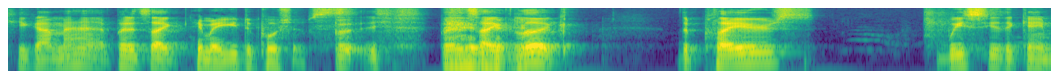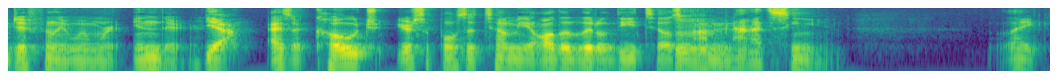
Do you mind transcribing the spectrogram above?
he got mad. But it's like, he made you do push-ups. but but it's like, look, the players, we see the game differently when we're in there. yeah, As a coach, you're supposed to tell me all the little details Mm. I'm not seeing. Like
